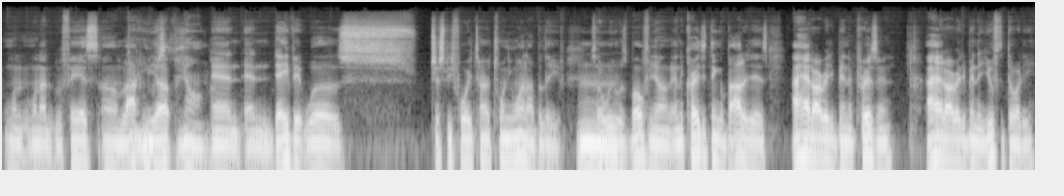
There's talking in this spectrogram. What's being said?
when when I the feds um, locked You me up, Young. and and David was just before he turned 21, I believe. So we was both young. And the crazy thing about it is, I had already been in prison. I had already been in youth authority,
